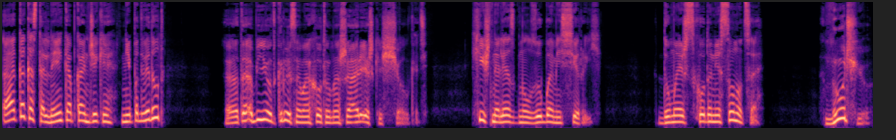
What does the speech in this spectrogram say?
А как остальные капканчики, не подведут?» «Отобьют крысам охоту наши орешки щелкать», — хищно лязгнул зубами Серый. «Думаешь, сходу не сунутся?» «Ночью?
